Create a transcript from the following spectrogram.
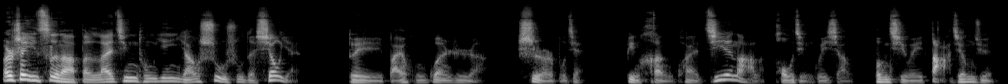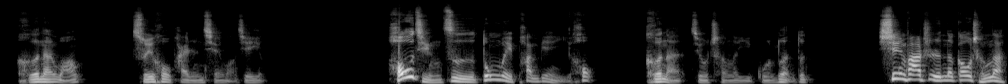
而这一次呢，本来精通阴阳术数的萧衍，对白虹贯日啊视而不见，并很快接纳了侯景归降，封其为大将军、河南王。随后派人前往接应。侯景自东魏叛变以后，河南就成了一锅乱炖。先发制人的高澄呢，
